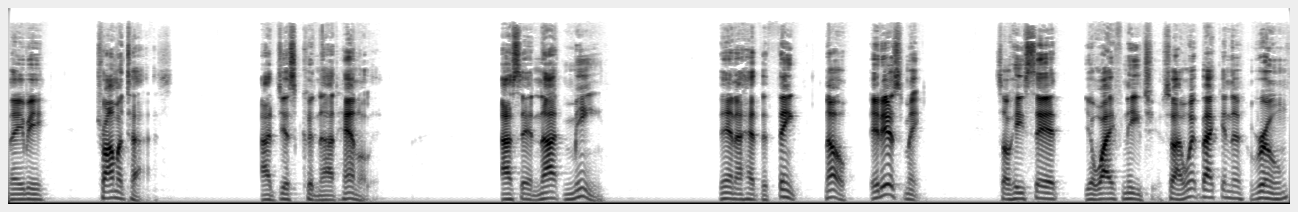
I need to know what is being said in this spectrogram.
maybe traumatized. I just could not handle it. I said, Not me. Then I had to think, No, it is me. So he said, Your wife needs you. So I went back in the room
